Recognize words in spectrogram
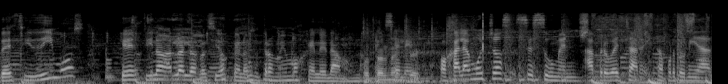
decidimos qué destino darle a los residuos que nosotros mismos generamos. Totalmente. Ojalá muchos se sumen a aprovechar esta oportunidad.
